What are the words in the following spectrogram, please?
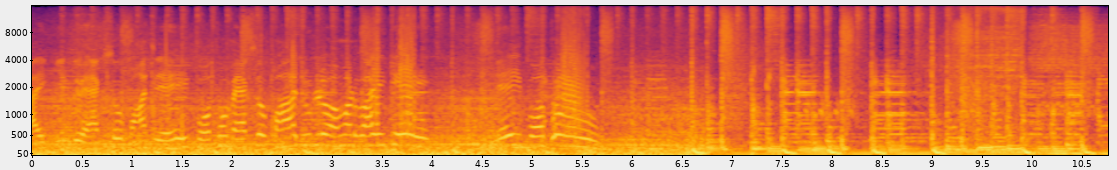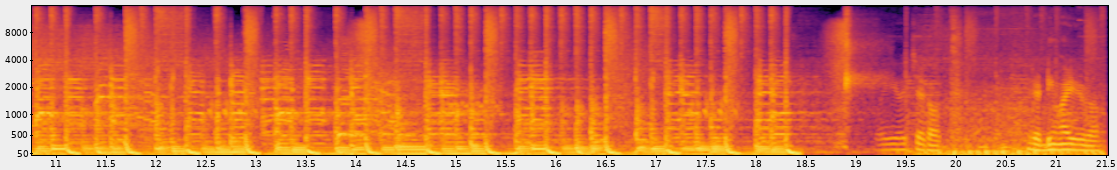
বাইক কিন্তু একশো পাঁচে, এই প্রথম একশো পাঁচ উঠল আমার বাইকে এই প্রথম। হচ্ছে রথ, এটা ডিমারির রথ।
